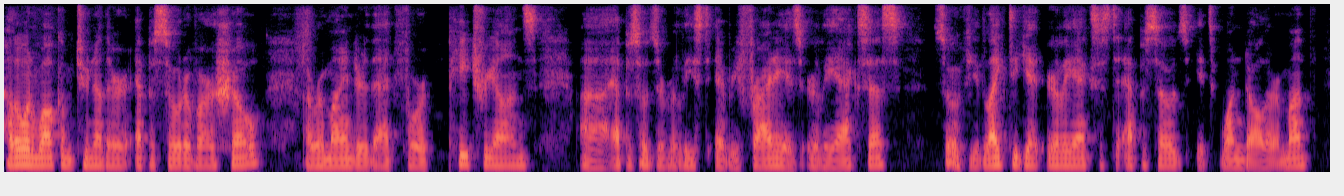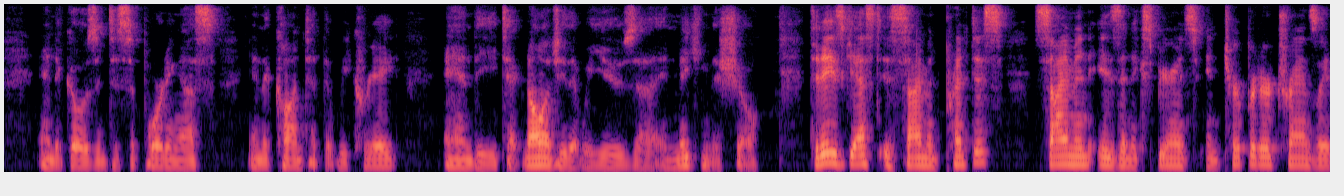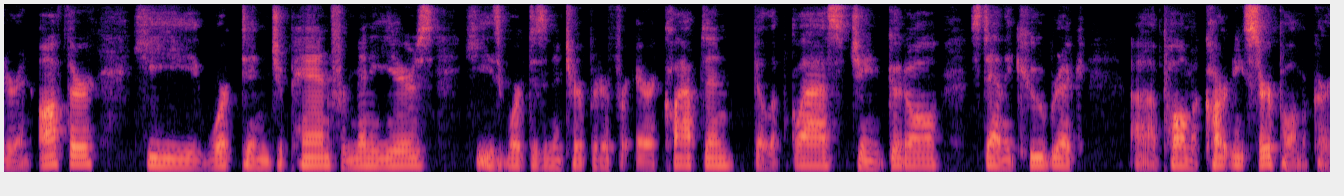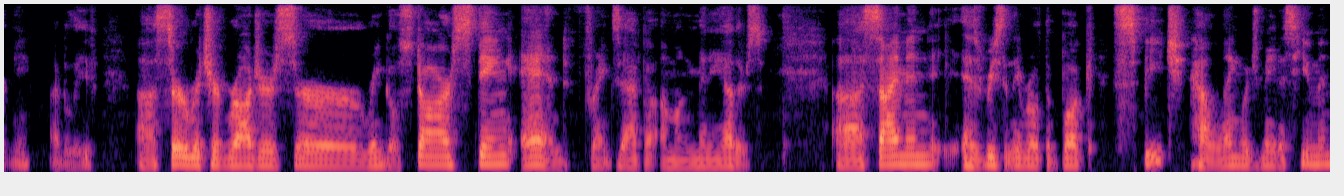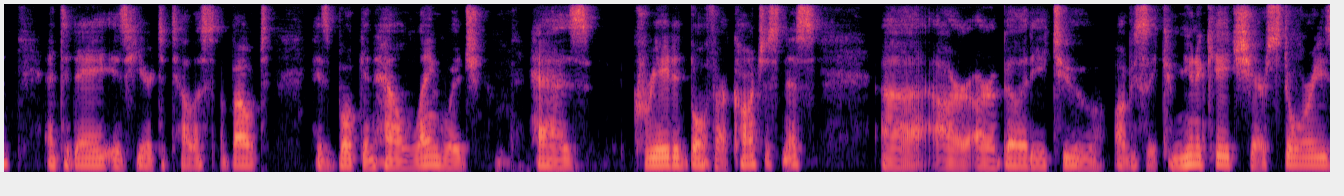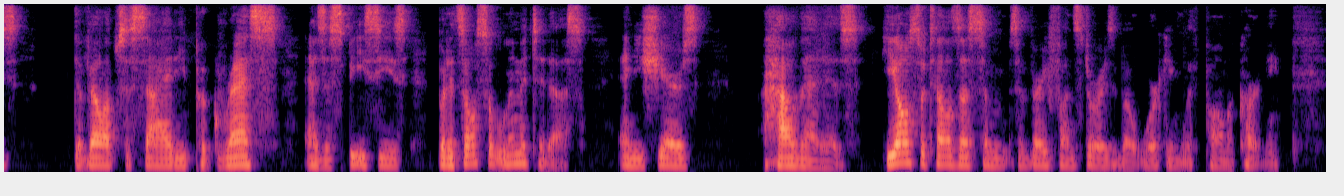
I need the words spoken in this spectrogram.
Hello and welcome to another episode of our show. A reminder that for Patreons, uh, episodes are released every Friday as early access. So if you'd like to get early access to episodes, it's $1 a month and it goes into supporting us in the content that we create and the technology that we use uh, in making this show. Today's guest is Simon Prentis. Simon is an experienced interpreter, translator, and author. He worked in Japan for many years. He's worked as an interpreter for Eric Clapton, Philip Glass, Jane Goodall, Stanley Kubrick, uh, Paul McCartney, Sir Paul McCartney, I believe, uh, Sir Richard Rodgers, Sir Ringo Starr, Sting, and Frank Zappa, among many others. Uh, Simon has recently wrote the book Speech: How Language Made Us Human, and today is here to tell us about his book and how language has created both our consciousness, uh, our, our ability to obviously communicate, share stories, develop society, progress as a species, but it's also limited us. And he shares how that is. He also tells us some, some very fun stories about working with Paul McCartney.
